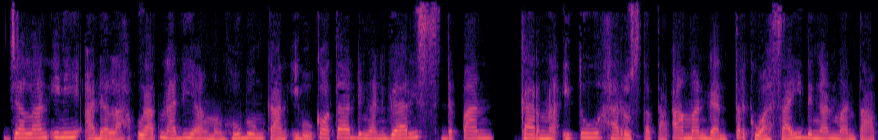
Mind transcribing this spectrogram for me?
Jalan ini adalah urat nadi yang menghubungkan ibu kota dengan garis depan, karena itu harus tetap aman dan terkuasai dengan mantap.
